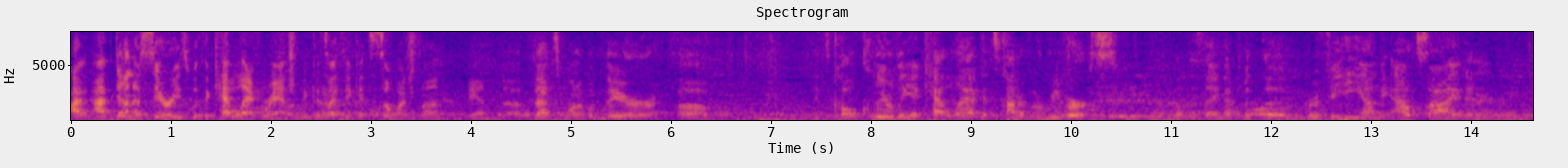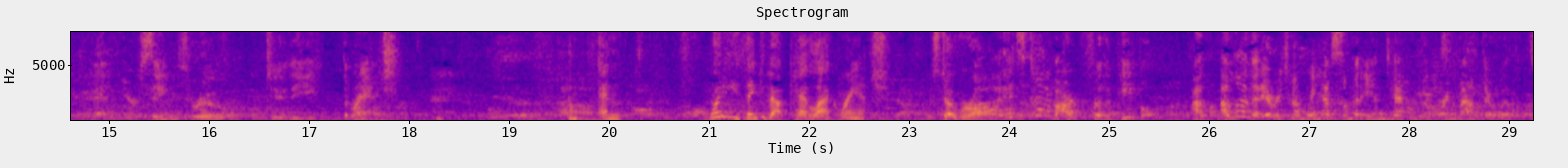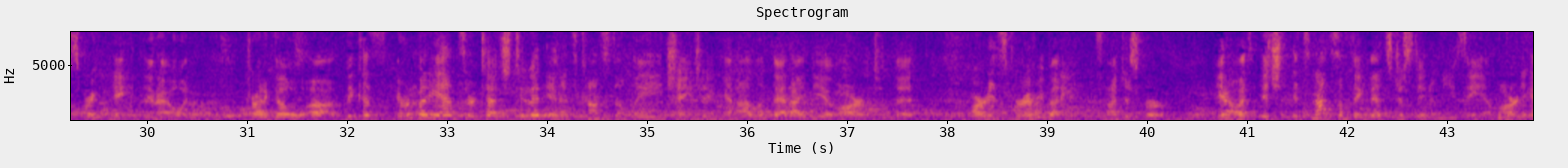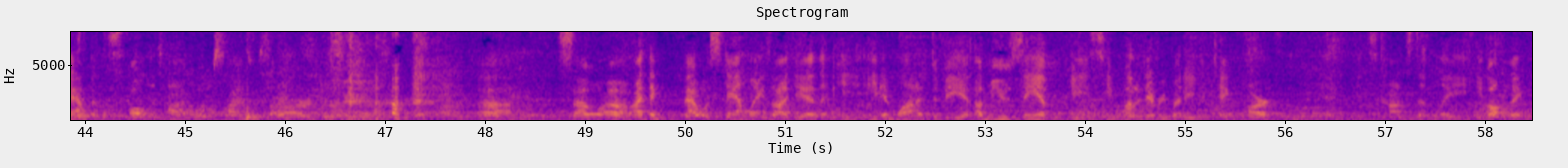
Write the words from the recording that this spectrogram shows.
I, I've done a series with the Cadillac Ranch because I think it's so much fun, and uh, that's one of them there. Uh, it's called Clearly a Cadillac. It's kind of a reverse of the thing. I put the graffiti on the outside, and and you're seeing through to the the ranch. And what do you think about Cadillac Ranch, just overall? Uh, it's kind of art for the people. I, I love it. Every time we have somebody in town, we bring them out there with spray paint, you know, and try to go uh, because everybody adds their touch to it, and it's constantly changing. And I love that idea of art. That art is for everybody. It's not just for, you know, it's it's, it's not something that's just in a museum. Art happens all the time. Whoops, I'm sorry. So uh, I think that was Stanley's idea that he, he didn't want it to be a museum piece. He wanted everybody to take part. It, it's constantly evolving.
